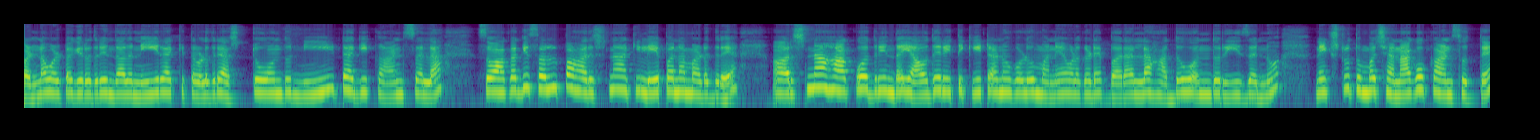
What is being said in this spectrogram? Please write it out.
ಬಣ್ಣ ಹೊರಟೋಗಿರೋದ್ರಿಂದ ಅದು ನೀರು ಹಾಕಿ ತೊಳೆದ್ರೆ ಅಷ್ಟೊಂದು ನೀಟಾಗಿ ಕಾಣಿಸಲ್ಲ. ಸೊ ಹಾಗಾಗಿ ಸ್ವಲ್ಪ ಅರಿಶಿನ ಹಾಕಿ ಲೇಪನ ಮಾಡಿದ್ರೆ ಅರಿಶಿನ ಹಾಕೋದ್ರಿಂದ ಯಾವುದೇ ರೀತಿ ಕೀಟಾಣುಗಳು ಮನೆ ಒಳಗಡೆ ಬರಲ್ಲ, ಅದು ಒಂದು ರೀಸನ್ನು ನೆಕ್ಸ್ಟು ತುಂಬ ಚೆನ್ನಾಗೂ ಕಾಣಿಸುತ್ತೆ.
